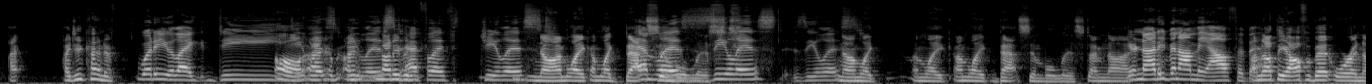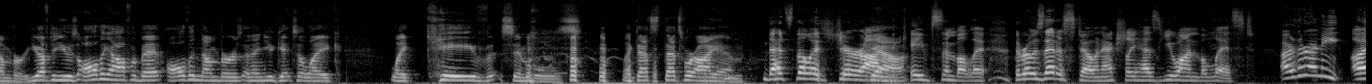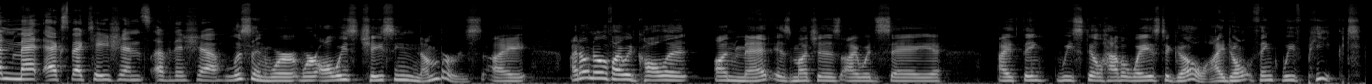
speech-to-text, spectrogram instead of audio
I, I did kind of. What are you like? D, Oh, D I- list, I'm E not even- F list, G list, No, I'm like, I'm like bat M symbol list, list. Z list, Z list. No, I'm like, I'm like, I'm like bat symbol list. I'm not. You're not even on the alphabet. I'm not the alphabet or a number. You have to use all the alphabet, all the numbers, and then you get to like, like cave symbols. like that's that's where I am. That's the list you're on. Yeah. The cave symbol list. The Rosetta Stone actually has you on the list. Are there any unmet expectations of this show? listen we're we're always chasing numbers i i don't know if i would call it unmet as much as i would say i think we still have a ways to go i don't think we've peaked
